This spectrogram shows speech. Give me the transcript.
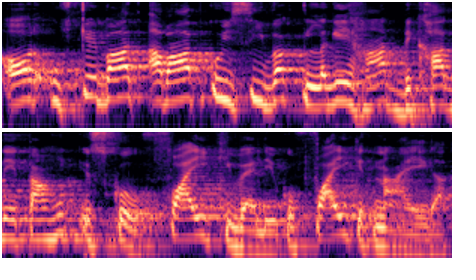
और उसके बाद अब आपको इसी वक्त लगे हाथ दिखा देता हूँ इसको, फाई की वैल्यू को। फाई कितना आएगा?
